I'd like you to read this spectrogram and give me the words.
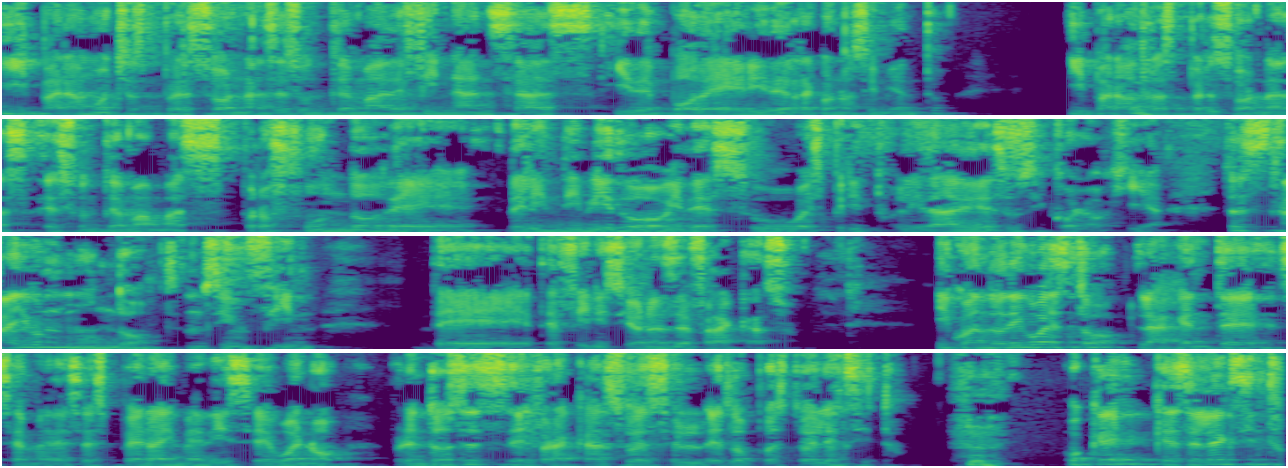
y para muchas personas es un tema de finanzas y de poder y de reconocimiento. Y para otras personas es un tema más profundo de, del individuo y de su espiritualidad y de su psicología. Entonces hay un mundo, un sinfín de definiciones de fracaso. Y cuando digo esto, la gente se me desespera y me dice, bueno, pero entonces el fracaso es, es lo opuesto del éxito. ok, ¿qué es el éxito?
